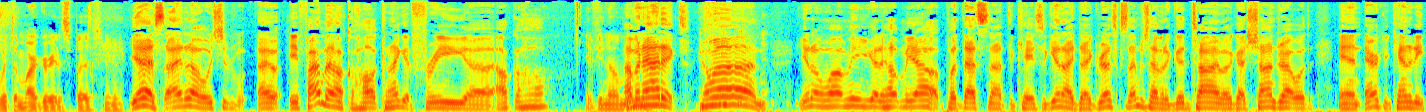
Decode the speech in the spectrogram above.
with the margarita space, you know. Yes, I know. We should. Uh, if I'm an alcoholic, can I get free uh, alcohol? If you know me. I'm an addict. Come on. You don't want me. You got to help me out. But that's not the case. Again, I digress because I'm just having a good time. I've got Sean Drought with and Erica Kennedy.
